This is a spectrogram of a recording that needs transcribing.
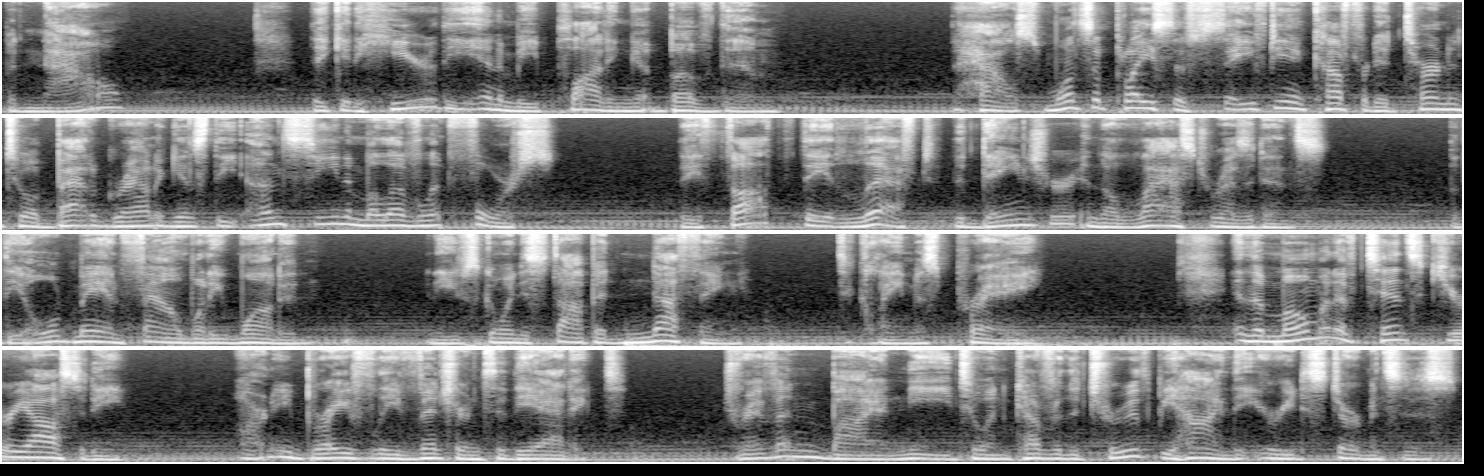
but now they could hear the enemy plotting above them. The house, once a place of safety and comfort, had turned into a battleground against the unseen and malevolent force. They thought they had left the danger in the last residence, but the old man found what he wanted, and he was going to stop at nothing to claim his prey. In the moment of tense curiosity, Arnie bravely ventured into the attic, driven by a need to uncover the truth behind the eerie disturbances.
